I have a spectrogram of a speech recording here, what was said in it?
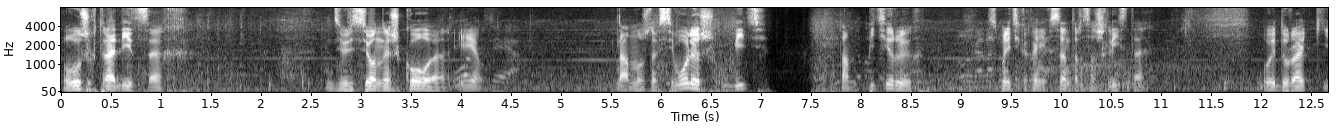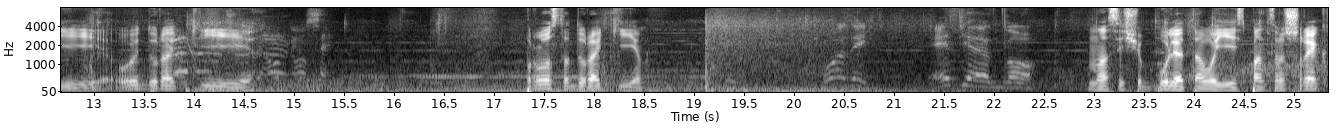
в лучших традициях диверсионной школы. И нам нужно всего лишь убить там пятерых. Смотрите, как они в центр сошлись-то. Ой, дураки. Ой, дураки. Просто дураки. У нас еще более того есть панцершрек.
